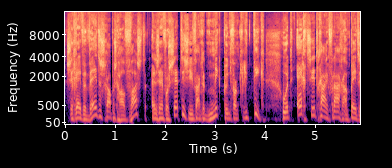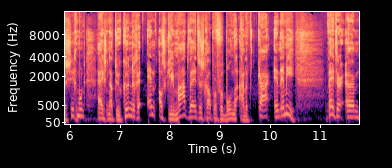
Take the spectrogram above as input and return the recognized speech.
Ze geven wetenschappers houvast en zijn voor sceptici vaak het mikpunt van kritiek. Hoe het echt zit ga ik vragen aan Peter Sigmoed. Hij is natuurkundige en als klimaatwetenschapper verbonden aan het KNMI. Peter, um,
